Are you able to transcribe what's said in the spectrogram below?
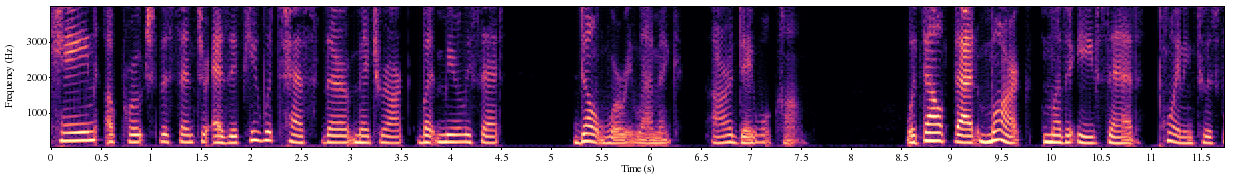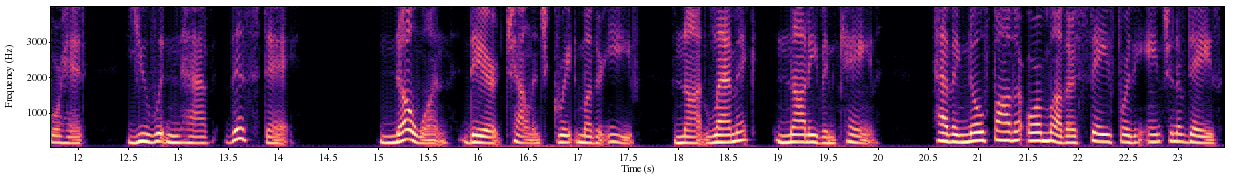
Cain approached the center as if he would test their matriarch, but merely said, Don't worry, Lamech. Our day will come. Without that mark, Mother Eve said, pointing to his forehead, you wouldn't have this day. No one dared challenge great Mother Eve, not Lamech, not even Cain. Having no father or mother save for the Ancient of Days,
